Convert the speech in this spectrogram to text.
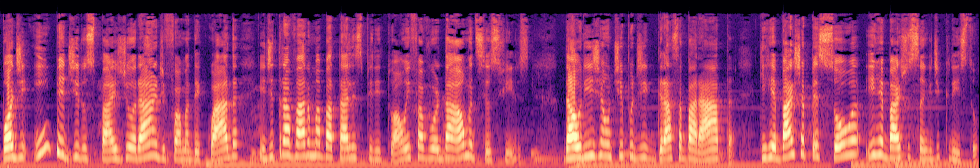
Pode impedir os pais de orar de forma adequada e de travar uma batalha espiritual em favor da alma de seus filhos. Dá origem a um tipo de graça barata que rebaixa a pessoa e rebaixa o sangue de Cristo.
